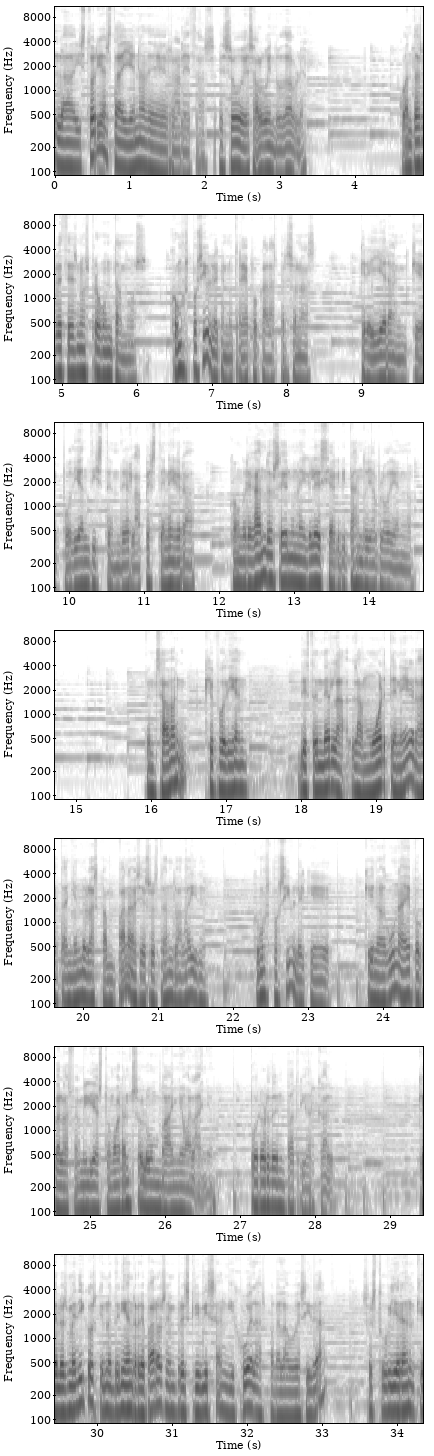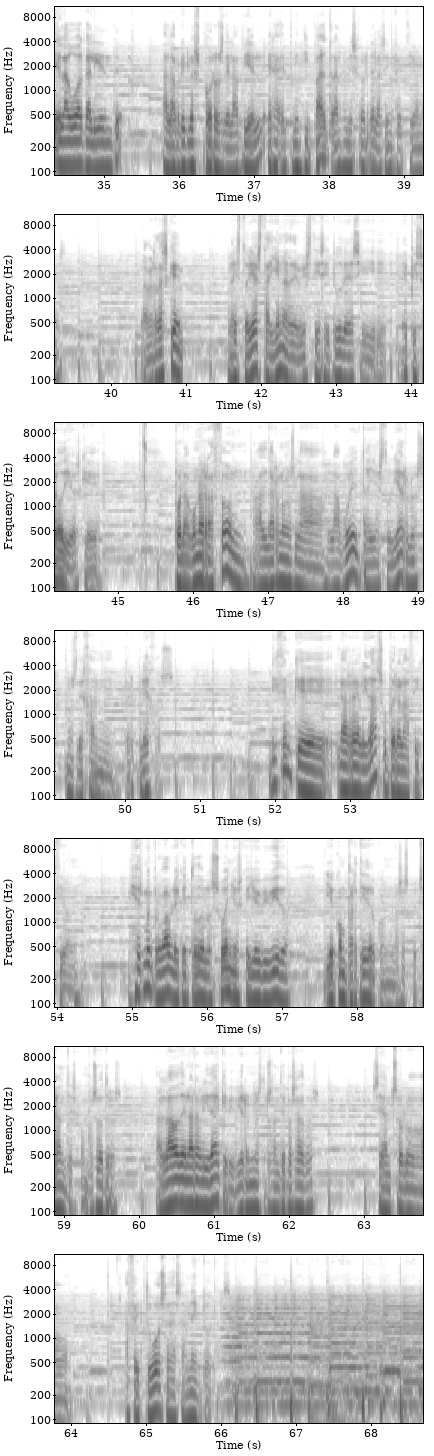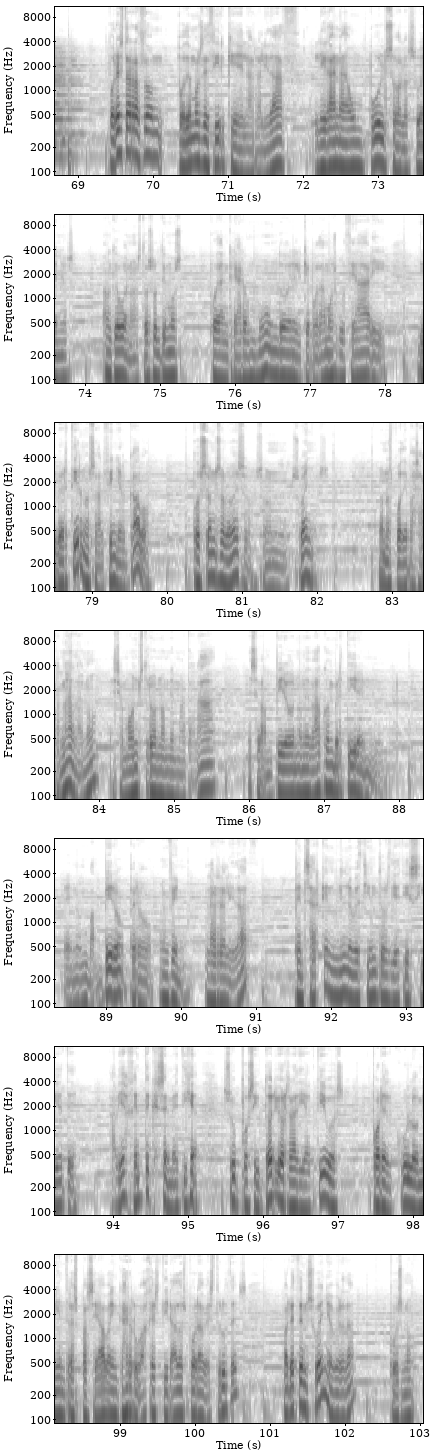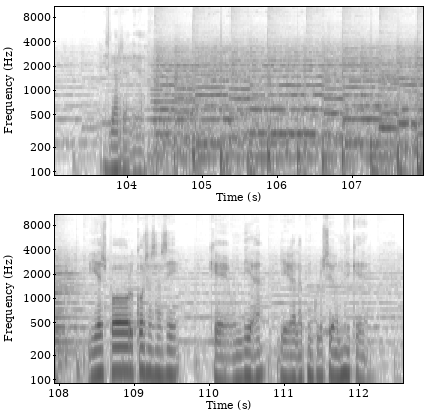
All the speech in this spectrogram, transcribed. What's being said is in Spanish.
La historia está llena de rarezas, eso es algo indudable. ¿Cuántas veces nos preguntamos cómo es posible que en otra época las personas creyeran que podían distender la peste negra congregándose en una iglesia gritando y aplaudiendo? Pensaban que podían distender la, muerte negra tañendo las campanas y asustando al aire. ¿Cómo es posible que, que en alguna época las familias tomaran solo un baño al año, por orden patriarcal? Que los médicos que no tenían reparos en prescribir sanguijuelas para la obesidad sostuvieran que el agua caliente, al abrir los poros de la piel, era el principal transmisor de las infecciones. La verdad es que la historia está llena de vicisitudes y episodios que, por alguna razón, al darnos la, la vuelta y estudiarlos, nos dejan perplejos. Dicen que la realidad supera la ficción. Y es muy probable que todos los sueños que yo he vivido y he compartido con los escuchantes, con vosotros, al lado de la realidad que vivieron nuestros antepasados, sean solo afectuosas anécdotas. Por esta razón podemos decir que la realidad le gana un pulso a los sueños, aunque bueno, estos últimos puedan crear un mundo en el que podamos bucear y divertirnos al fin y al cabo, pues son solo eso, son sueños. No nos puede pasar nada, ¿no? Ese monstruo no me matará, ese vampiro no me va a convertir en, en un vampiro, pero en fin, la realidad. Pensar que en 1917 había gente que se metía supositorios radiactivos por el culo mientras paseaba en carruajes tirados por avestruces, parece un sueño, ¿verdad? Pues no, es la realidad. Y es por cosas así que un día llegué a la conclusión de que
